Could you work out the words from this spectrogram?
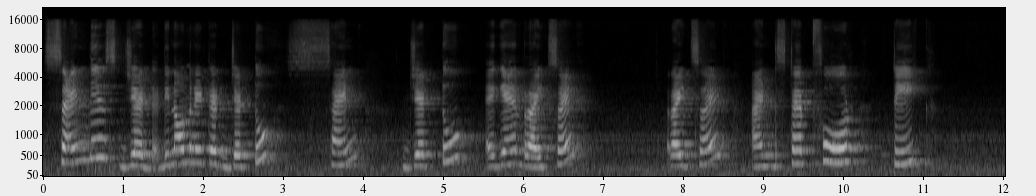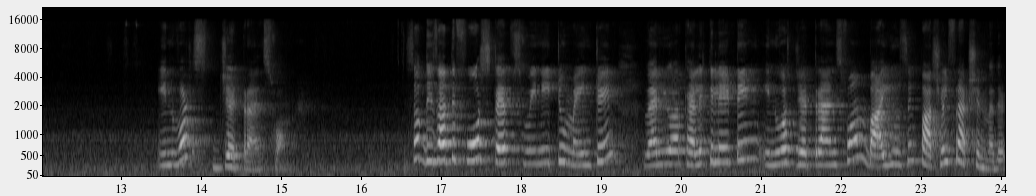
send this z denominated z to send z to again right side right side and step 4 take inverse z transform. So, these are the four steps we need to maintain when you are calculating inverse z transform by using partial fraction method.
